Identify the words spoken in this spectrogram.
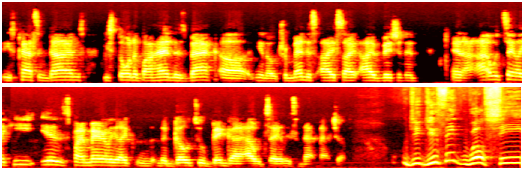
he's passing dimes. He's throwing it behind his back. Uh, you know, tremendous eyesight, eye vision, and and I would say like he is primarily like the go-to big guy. I would say at least in that matchup. Do, do you think we'll see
